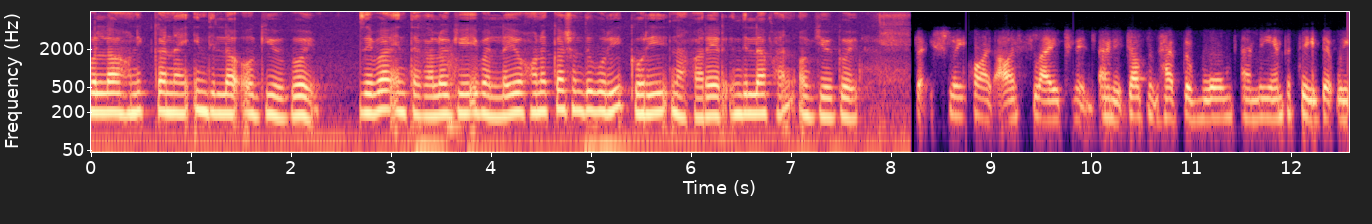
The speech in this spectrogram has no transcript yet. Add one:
বললা হনিক্কা নাই ইন্দিল্লা অগিয়ে গই জেবা ইন্তেকালো গিয়ে ইবাল্লাইও হনক্কা সন্ধু গরি গরি নাফারের ইন্দিল্লা ফান অগিয়ে গই actually quite isolated and it doesn't have the warmth and the empathy that we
